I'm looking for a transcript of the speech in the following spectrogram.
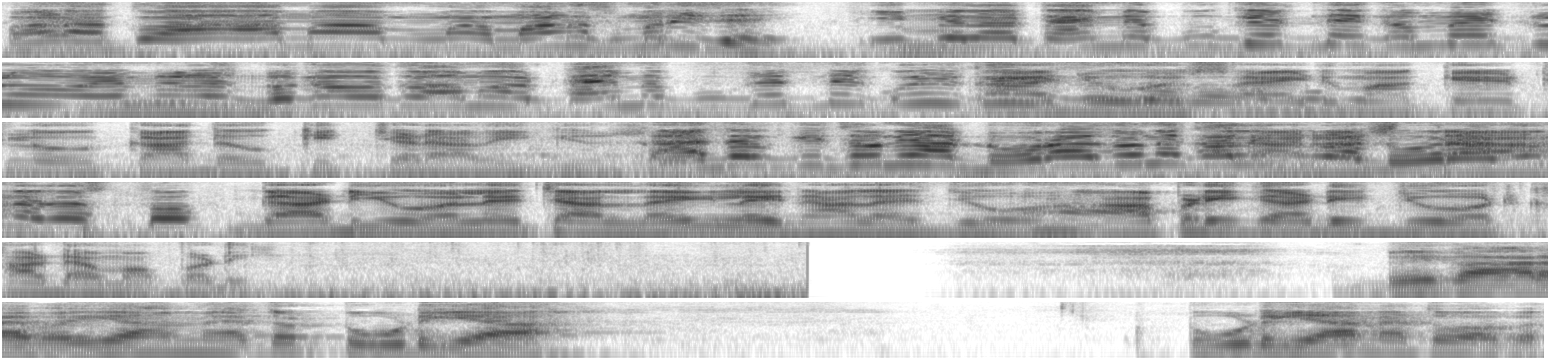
પણ આ તો આમાં માણસ મરી જાય. એ પેલા ટાઈમે પૂગે જ નહીં ગમે એટલું એમ્બ્યુલન્સ ભગાવો તો આમાં ટાઈમે પૂગે જ નહીં કોઈ કઈ જો સાઈડમાં કેટલો કાદવ કિચડ આવી ગયું છે. કાદવ કિચડ ને આ ઢોરા છો ને ખાલી ઢોરા છો ને રસ્તો. ગાડીઓ હલે ચા લઈ લઈને હાલે જો આપણી ગાડી જો ખાડામાં પડી. બેકાર હે ભૈયા મેં તો તૂટ ગયા. તૂટ ગયા મેં તો હવે.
